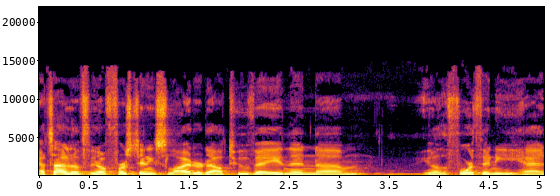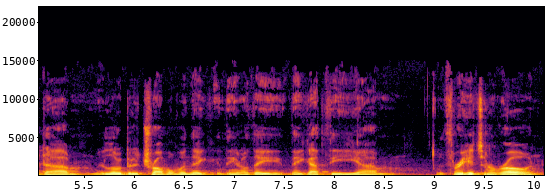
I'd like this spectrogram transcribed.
Outside of the you know first inning slider to Altuve, and then um, you know, the fourth inning he had um, a little bit of trouble when they, you know, they, they got the um, three hits in a row and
